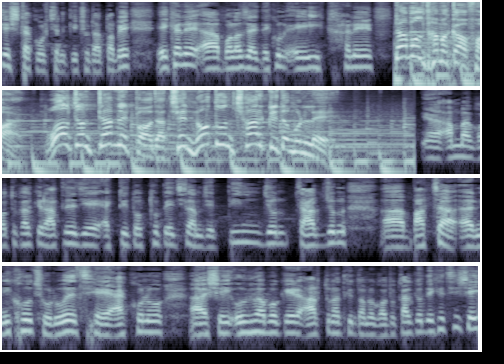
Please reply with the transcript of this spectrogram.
চেষ্টা করছেন কিছুটা। তবে এখানে বলা যায়, দেখুন, এইখানে ডাবল ধামাকা অফার ওয়ালটন ট্যাবলেট পাওয়া যাচ্ছে নতুন ছাড়কৃত মূল্যে। আমরা গতকালকে রাত্রে যে একটি তথ্য পেয়েছিলাম যে তিনজন চারজন বাচ্চা নিখোঁজ রয়েছে এখনও সেই অভিভাবকের আর্তনাদ কিন্তু আমরা গতকালকেও দেখেছি। সেই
